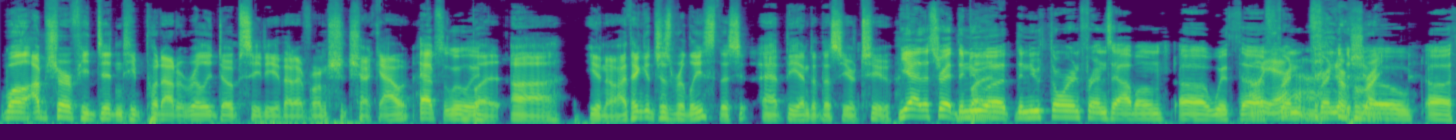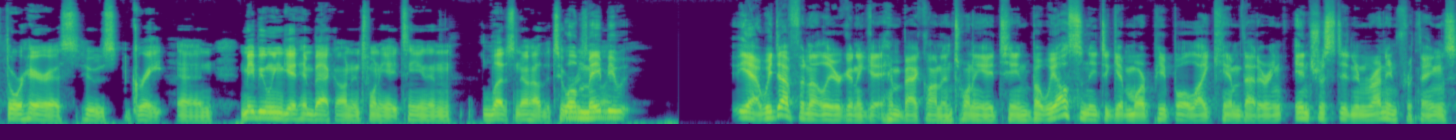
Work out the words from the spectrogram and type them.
Well, I'm sure if he didn't, he put out a really dope CD that everyone should check out. absolutely, But uh, you know, I think it just released this at the end of this year too. yeah, that's right. The new uh, the new Thor and Friends album uh, with uh, Oh, yeah. friend friend of the Right. show uh, Thor Harris, who's great, and maybe we can get him back on in 2018 and let us know how the tour. well, maybe. going. Yeah, we definitely are going to get him back on in 2018, but we also need to get more people like him that are in- interested in running for things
